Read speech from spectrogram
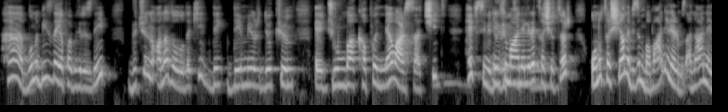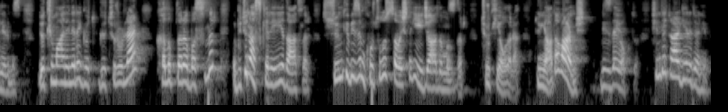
ha bunu biz de yapabiliriz deyip bütün Anadolu'daki de- demir, döküm, e, cumba, kapı ne varsa çit hepsini Eritip, dökümhanelere evet. taşıtır. Onu taşıyan da bizim babaannelerimiz, anneannelerimiz. Dökümhanelere gö- götürürler, kalıplara basılır ve bütün askeriyeye dağıtılır. Süngü bizim Kurtuluş Savaşı'ndaki icadımızdır Türkiye olarak. Dünyada varmış, bizde yoktu. Şimdi tekrar geri döneyim.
